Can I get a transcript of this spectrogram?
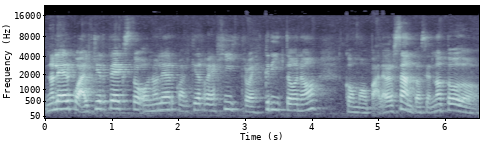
no leer cualquier texto o no leer cualquier registro escrito, ¿no? Como palabra santa, o sea, no todo,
